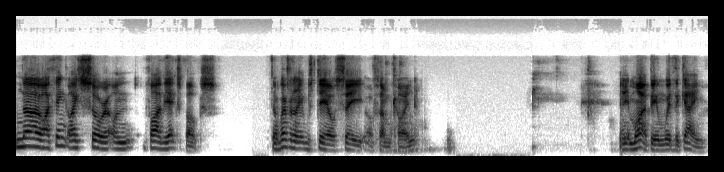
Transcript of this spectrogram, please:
No, I think I saw it on via the Xbox. Now, whether or not it was DLC of some kind, and it might have been with the game.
